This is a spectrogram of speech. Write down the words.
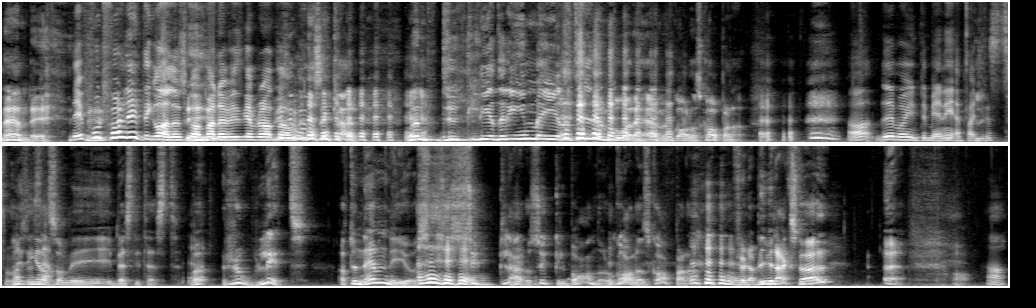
Men det... Det är fortfarande inte Galenskaparna vi ska prata om. Men du leder in mig hela tiden på det här med Galenskaparna. Ja, det var ju inte meningen faktiskt. Lite grann som i Bäst i test. Vad roligt! Att du nämner just cyklar och cykelbanor och Galenskaparna. För det har blivit dags för... Ja. Ja.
